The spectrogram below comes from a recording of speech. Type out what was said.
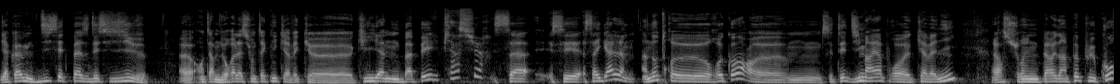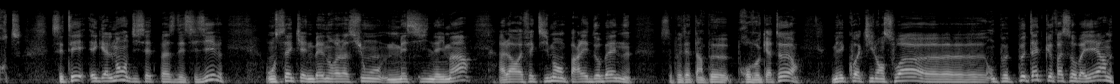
il y a quand même 17 passes décisives euh, en termes de relations techniques avec Kylian Mbappé. Bien sûr. Ça, ça égale un autre record, c'était 10 Maria pour Cavani. Alors sur une période un peu plus courte, c'était également 17 passes décisives. On sait qu'il y a une belle relation Messi-Neymar. Alors effectivement, on parlait d'aubaine, c'est peut-être un peu provocateur, mais quoi qu'il en soit, euh, on peut peut-être que face au Bayern,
